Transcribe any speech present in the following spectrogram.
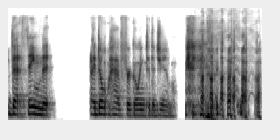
that thing that i don't have for going to the gym that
